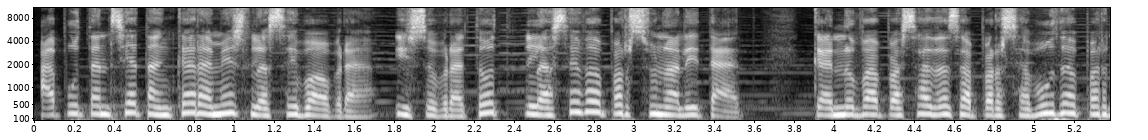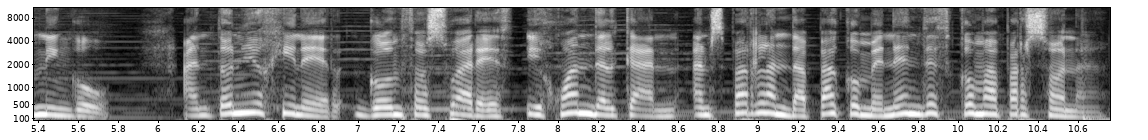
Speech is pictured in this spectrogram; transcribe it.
ha potenciat encara més la seva obra i, sobretot, la seva personalitat, que no va passar desapercebuda per ningú. Antonio Giner, Gonzo Suárez i Juan del Can ens parlen de Paco Menéndez com a persona.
